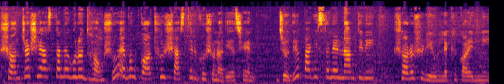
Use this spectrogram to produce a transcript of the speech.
সন্ত্রাসী আস্তানাগুলো ধ্বংস এবং কঠোর শাস্তির ঘোষণা দিয়েছেন। যদিও পাকিস্তানের নাম তিনি সরাসরি উল্লেখ করেননি।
